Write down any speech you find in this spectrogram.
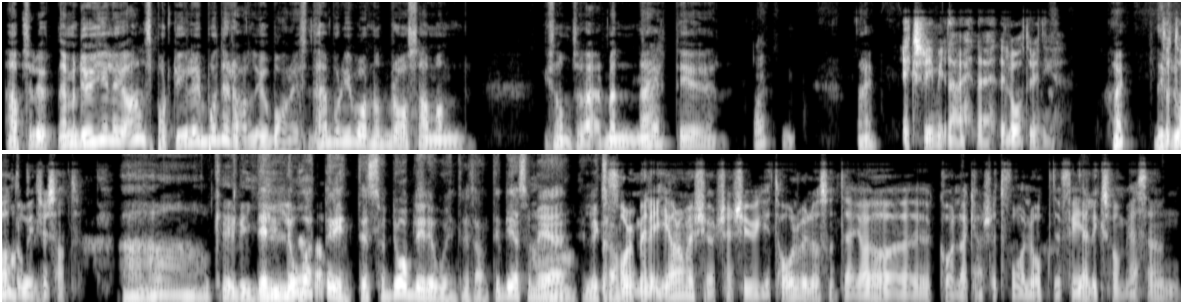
absolut. Nej men du gillar ju all sport. Du gillar ju både rally och banrace. Det här borde ju vara något bra samman, liksom sådär. Men nej, det, Extreme, nej, nej, det låter inget. nej, det Totalt låter. ointressant. Aha, okej. det är Det ljudet, låter inte, så då blir det ointressant. Det är det som är Ah. Men liksom... Formel E har de väl kört sedan 2012 eller sånt där. Jag eh, kollar kanske två lopp när Felix var med. Sen,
